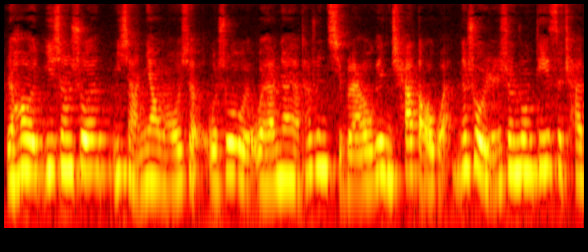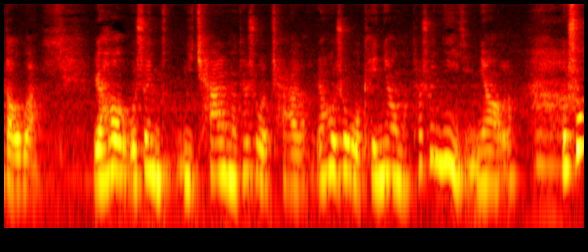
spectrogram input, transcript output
然后医生说你想尿吗？我想我说我我要尿尿，他说你起不来，我给你插导管，那是我人生中第一次插导管。然后我说你你插了吗？他说我插了。然后我说我可以尿吗？他说你已经尿了。我说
